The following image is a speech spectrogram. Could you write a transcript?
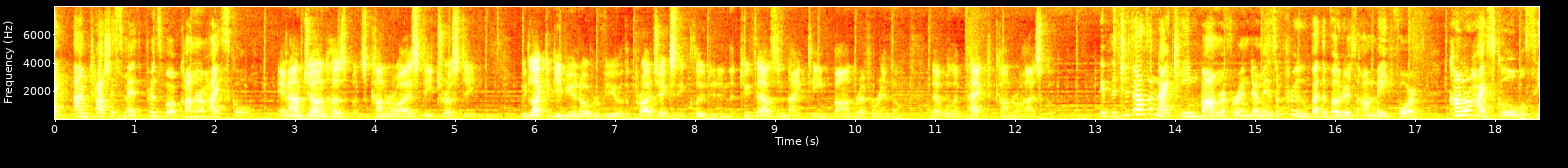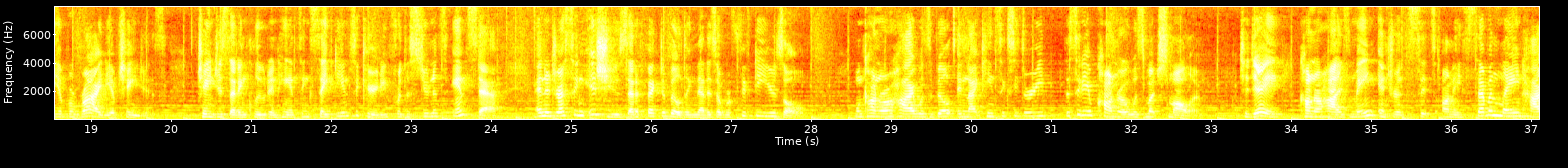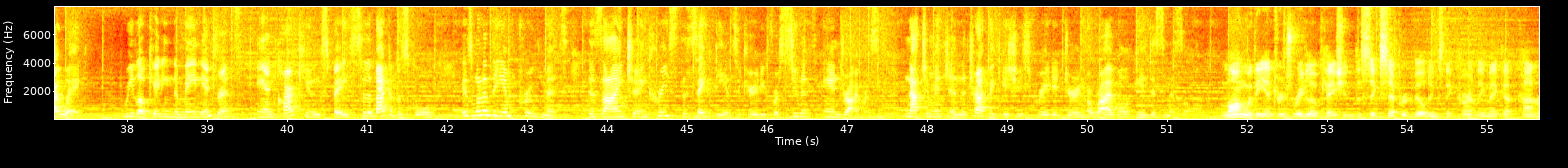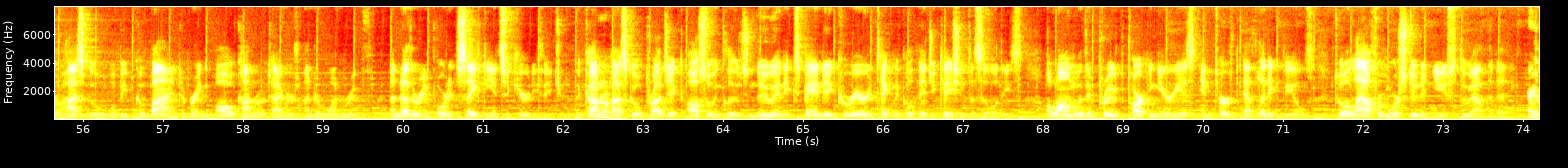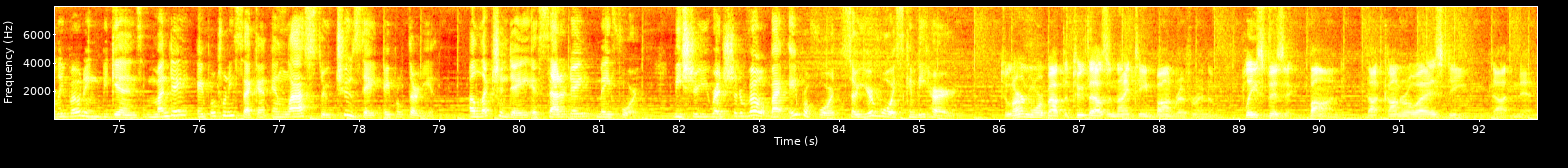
Hi, I'm Tasha Smith, principal of Conroe High School. And I'm John Husbands, Conroe ISD trustee. We'd like to give you an overview of the projects included in the 2019 bond referendum that will impact Conroe High School. If the 2019 bond referendum is approved by the voters on May 4th, Conroe High School will see a variety of changes. Changes that include enhancing safety and security for the students and staff and addressing issues that affect a building that is over 50 years old. When Conroe High was built in 1963, the city of Conroe was much smaller. Today, Conroe High's main entrance sits on a seven-lane highway. Relocating the main entrance and car queuing space to the back of the school is one of the improvements designed to increase the safety and security for students and drivers, not to mention the traffic issues created during arrival and dismissal. Along with the entrance relocation, the six separate buildings that currently make up Conroe High School will be combined to bring all Conroe Tigers under one roof, another important safety and security feature. The Conroe High School project also includes new and expanded career and technical education facilities, along with improved parking areas and turfed athletic fields to allow for more student use throughout the day. Early voting begins Monday, April 22nd and lasts through Tuesday, April 30th. Election Day is Saturday, May 4th. Be sure you register to vote by April 4th so your voice can be heard. To learn more about the 2019 bond referendum, please visit bond.conroeisd.net.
